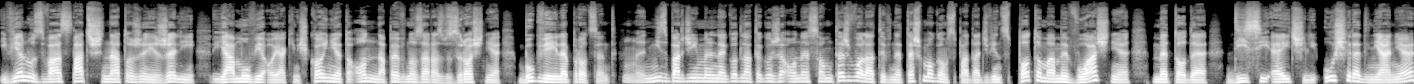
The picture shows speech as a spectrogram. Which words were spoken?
i wielu z was patrzy na to, że jeżeli ja mówię o jakimś coinie, to on na pewno zaraz wzrośnie, Bóg wie ile procent. Nic bardziej mylnego, dlatego że one są też wolatywne, też mogą spadać, więc po to mamy właśnie metodę DCA, czyli uśrednianie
